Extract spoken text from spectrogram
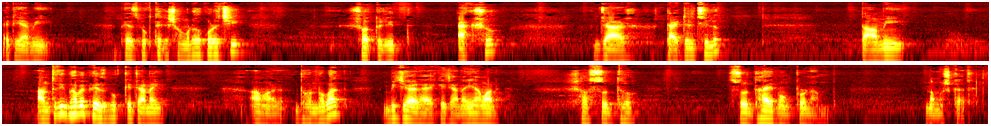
এটি আমি ফেসবুক থেকে সংগ্রহ করেছি। সত্যজিৎ একশো, যার টাইটেল ছিল। তা আমি আন্তরিকভাবে ফেসবুককে জানাই আমার ধন্যবাদ। বিজয় রায়কে জানাই আমার সশ্রদ্ধ শ্রদ্ধা এবং প্রণাম। নমস্কার।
